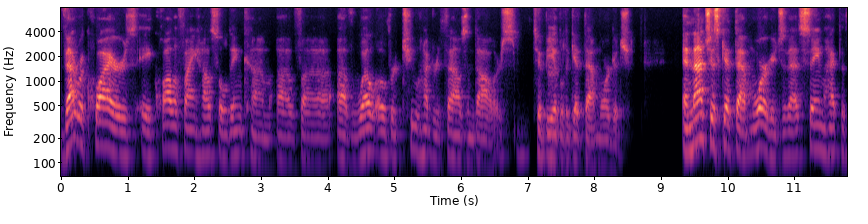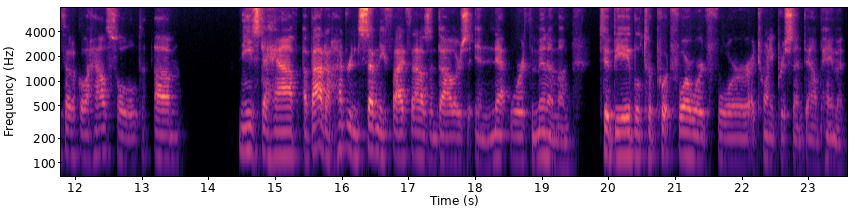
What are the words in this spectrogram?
that requires a qualifying household income of uh, well over $200,000 to be able to get that mortgage. And not just get that mortgage, that same hypothetical household um, needs to have about $175,000 in net worth minimum to be able to put forward for a 20% down payment.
